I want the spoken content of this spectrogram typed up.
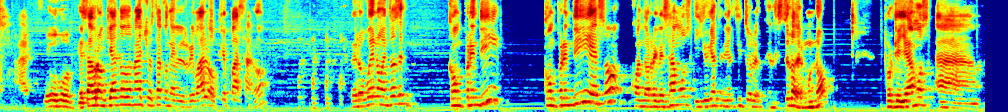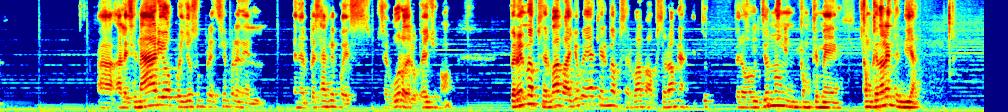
¿está bronqueando Don Nacho? ¿Está con el rival o qué pasa, no? Pero bueno, entonces comprendí, comprendí eso cuando regresamos y yo ya tenía el título, el título del mundo, porque llegamos a, al escenario, pues yo siempre, siempre en, el, en el pesaje, pues seguro de lo que he hecho, ¿no? Pero él me observaba, yo veía que él me observaba, observaba mi actitud, pero yo no, como que me, como que no la entendía.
